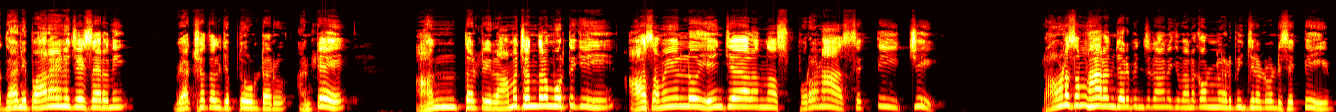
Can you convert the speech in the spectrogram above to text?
దాని పారాయణ చేశారని వ్యాఖ్యాతలు చెప్తూ ఉంటారు. అంటే అంతటి రామచంద్రమూర్తికి ఆ సమయంలో ఏం చేయాలన్న స్ఫురణ శక్తి ఇచ్చి రావణ సంహారం జరిపించడానికి వెనక నడిపించినటువంటి శక్తి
